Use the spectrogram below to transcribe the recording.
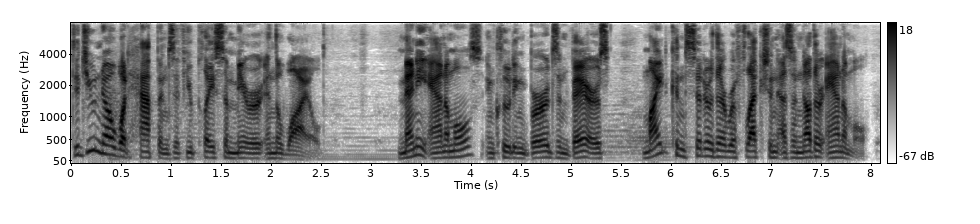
Did you know what happens if you place a mirror in the wild? Many animals, including birds and bears, might consider their reflection as another animal.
